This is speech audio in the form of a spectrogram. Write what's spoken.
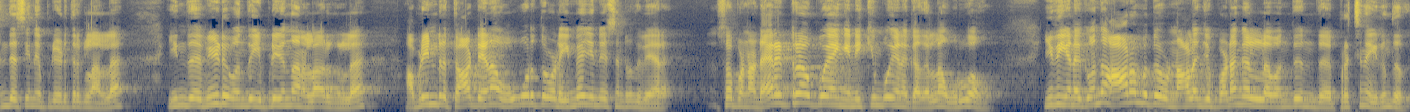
இந்த சீன் இப்படி எடுத்துருக்கலாம்ல? இந்த வீடு வந்து இப்படி இருந்தால் நல்லா இருக்கும்ல? அப்படின்ற தாட் ஏன்னா ஒவ்வொருத்தரோட இமேஜினேஷன்றது வேறு. ஸோ அப்போ நான் டைரக்டராக போய் அங்கே நிற்கும்போது எனக்கு அதெல்லாம் உருவாகும். இது எனக்கு வந்து ஆரம்பத்தில் ஒரு நாலஞ்சு படங்களில் வந்து இந்த பிரச்சனை இருந்தது.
